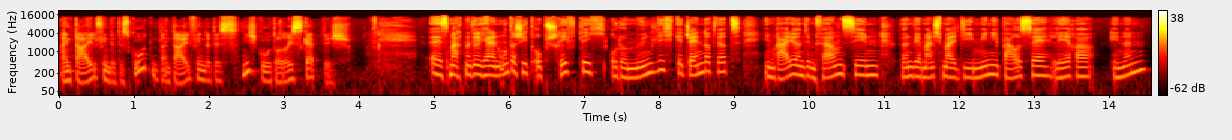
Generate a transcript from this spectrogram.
Ein Teil findet es gut und ein Teil findet es nicht gut oder ist skeptisch. Es macht natürlich einen Unterschied, ob schriftlich oder mündlich gegendert wird. Im Radio und im Fernsehen hören wir manchmal die Mini-Pause LehrerInnen.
